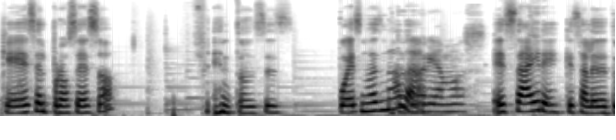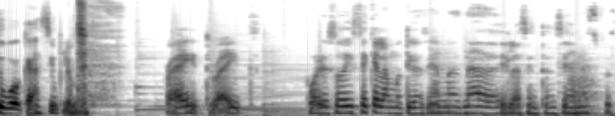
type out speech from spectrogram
que es el proceso, entonces pues no es Entonces nada. deberíamos, Es aire que sale de tu boca, simplemente. right, right. Por eso dice que la motivación no es nada y las intenciones, pues,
